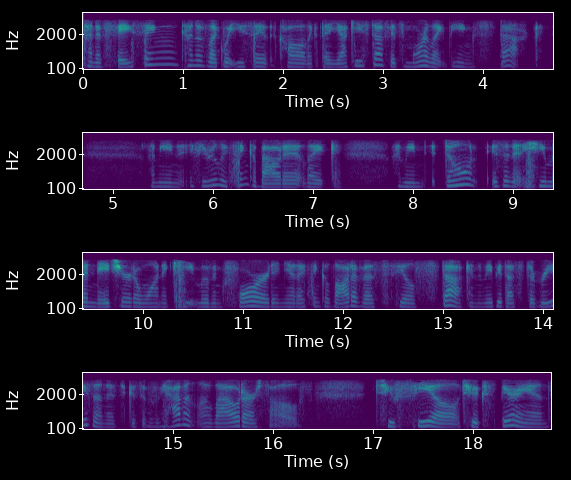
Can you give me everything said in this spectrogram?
kind of facing kind of like what you say call like the yucky stuff it's more like being stuck. I mean if you really think about it like i mean don't isn't it human nature to want to keep moving forward? And yet i think a lot of us feel stuck and maybe that's the reason. It's because if we haven't allowed ourselves to feel to experience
